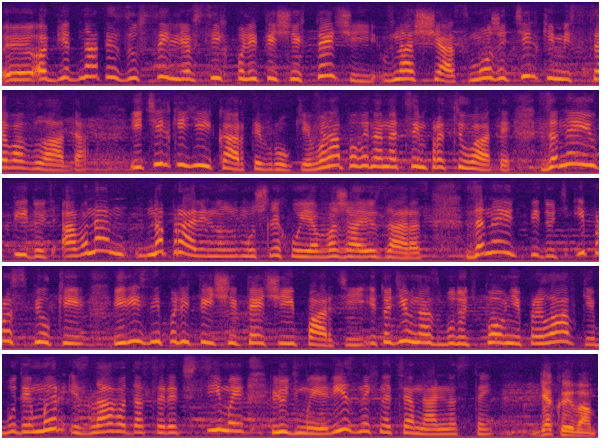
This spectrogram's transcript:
е, об'єднати зусилля всіх політичних течій в наш час може тільки місцева влада. І тільки їй карти в руки. Вона повинна над цим працювати. За нею підуть, а вона на правильному шляху, я вважаю зараз. За нею підуть і профспілки, і різні політичні течії партії. І тоді в нас будуть повні прилавки, буде мир і злагода серед всіми людьми різних національностей. Дякую вам.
